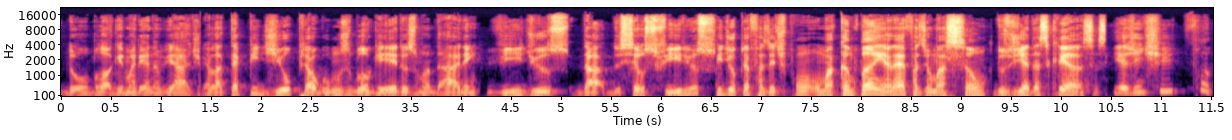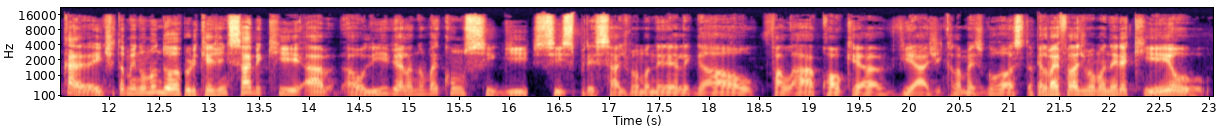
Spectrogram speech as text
do blog Mariana Viagem. Ela até pediu para alguns blogueiros mandarem vídeos da, dos seus filhos, pediu para fazer tipo um- uma campanha, né, fazer uma ação dos Dia das Crianças. E a gente falou, cara, a gente também não mandou, porque a gente sabe que a, a Olivia ela não vai conseguir se expressar de uma maneira legal, falar qual que é a viagem que ela mais gosta. Ela vai falar de uma maneira que eu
